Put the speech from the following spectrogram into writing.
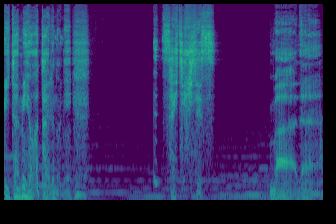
痛みを与えるのにまあな。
